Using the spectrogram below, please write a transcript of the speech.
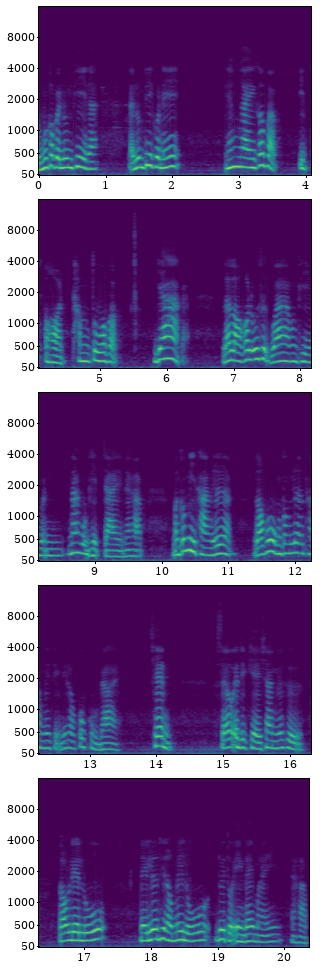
สมมุติเขาเป็นรุ่นพี่นะ แต่รุ่นพี่คนนี้ยังไงก็แบบอิดออดทำตัวแบบยากอะ แล้วเราก็รู้สึกว่าบางทีมันน่าหงุดหงิดใจนะครับ มันก็มีทางเลือก เราก็คงต้องเลือกทำในสิ่งที่เราควบคุมได้ เช่น self education ก็คือ เราเรียนรู้ในเรื่องที่เราไม่รู้ด้วยตัวเองได้ไหมนะครับ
